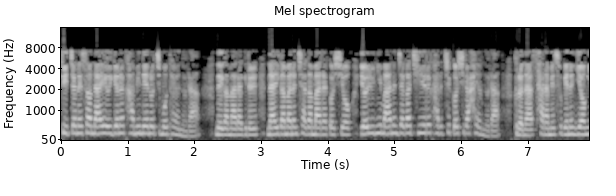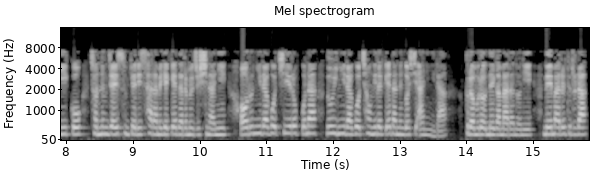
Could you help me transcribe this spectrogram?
뒷전에서 나의 의견을 감히 내놓지 못하였노라. 내가 말하기를 나이가 많은 자가 말할 것이요 연륜이 많은 자가 지혜를 가르칠 것이라 하였노라. 그러나 사람의 속에는 영이 있고 전능자의 숨결이 사람에게 깨달음을 주시나니 어른이라고 지혜롭거나 노인이라고 정의를 깨닫는 것이 아니니라. 그러므로 내가 말하노니 내 말을 들으라.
